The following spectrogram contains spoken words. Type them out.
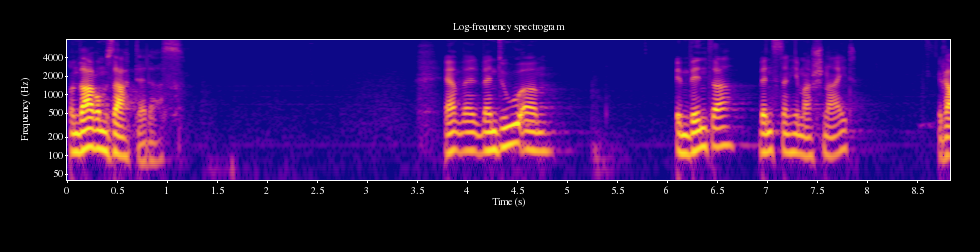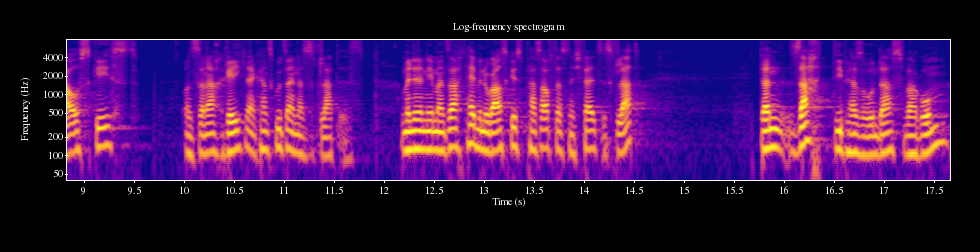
Und warum sagt er das? Ja, wenn, wenn du ähm, im Winter, wenn es dann hier mal schneit, rausgehst und es danach regnet, dann kann es gut sein, dass es glatt ist. Und wenn dir dann jemand sagt, hey, wenn du rausgehst, pass auf, dass es nicht fällt, es ist glatt, dann sagt die Person das. Warum?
